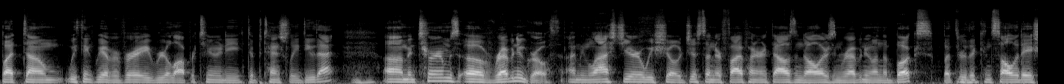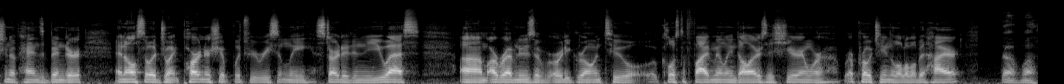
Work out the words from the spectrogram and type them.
But um, we think we have a very real opportunity to potentially do that. Mm-hmm. Um, in terms of revenue growth, I mean, last year we showed just under $500,000 in revenue on the books, but through mm-hmm. the consolidation of Hans Binder and also a joint partnership which we recently started in the U.S. Um, our revenues have already grown to close to $5 million this year, and we're approaching a little bit higher. Oh, well,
